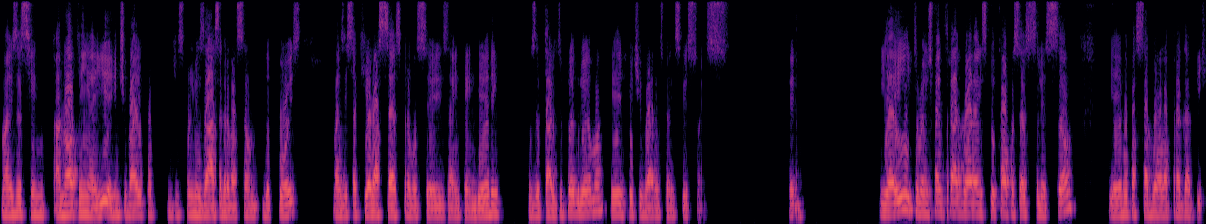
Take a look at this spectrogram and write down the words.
Mas, assim, anotem aí. A gente vai disponibilizar essa gravação depois. Mas esse aqui é o acesso para vocês a entenderem os detalhes do programa e efetivarem suas inscrições. Okay? E aí, então, a gente vai entrar agora em explicar o processo de seleção, e aí eu vou passar a bola para a Gabi.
